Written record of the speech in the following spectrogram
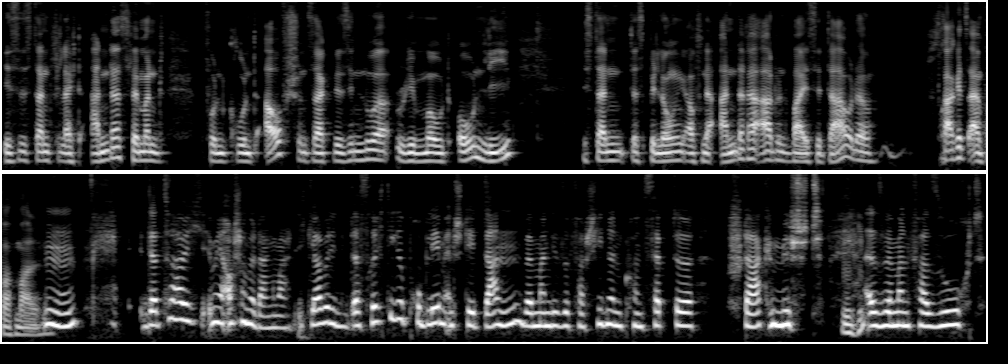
Ist es dann vielleicht anders, wenn man von Grund auf schon sagt, wir sind nur remote only? Ist dann das Belonging auf eine andere Art und Weise da oder frage jetzt einfach mal. Mhm. Dazu habe ich mir auch schon Gedanken gemacht. Ich glaube, das richtige Problem entsteht dann, wenn man diese verschiedenen Konzepte stark mischt. Mhm. Also wenn man versucht,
